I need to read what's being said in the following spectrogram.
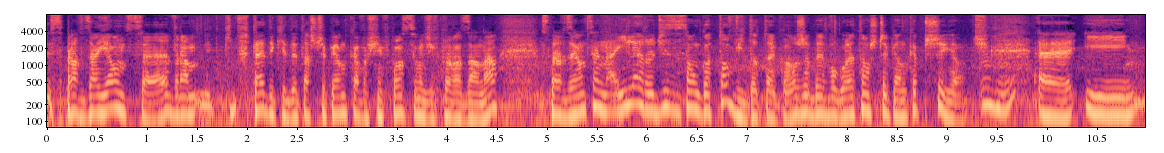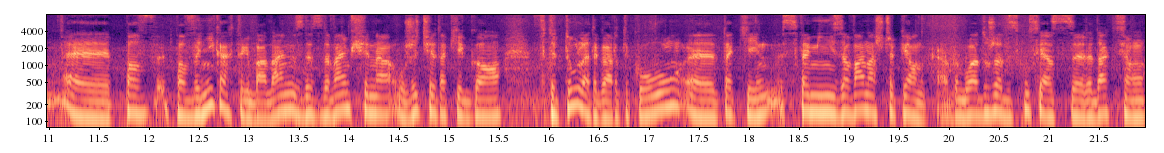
e, sprawdzające w ram, wtedy, kiedy ta szczepionka właśnie w Polsce będzie wprowadzana, sprawdzające na ile rodzice są gotowi do tego, żeby w ogóle tą szczepionkę przyjąć. E, I po, po wynikach tych badań zdecydowałem się na użycie takiego w tytule tego artykułu e, takiej sfeminizowana szczepionka. To była duża dyskusja z redakcją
